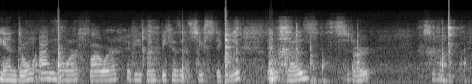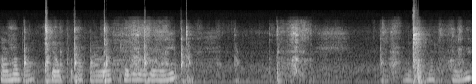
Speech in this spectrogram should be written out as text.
and don't add more flour if you think because it's too sticky. It does start to form a ball don't put more flour because it'll ruin it. Time.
